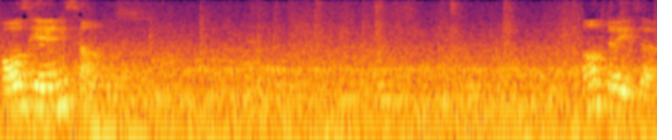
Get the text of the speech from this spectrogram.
Rosiane Santos. Andresa.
